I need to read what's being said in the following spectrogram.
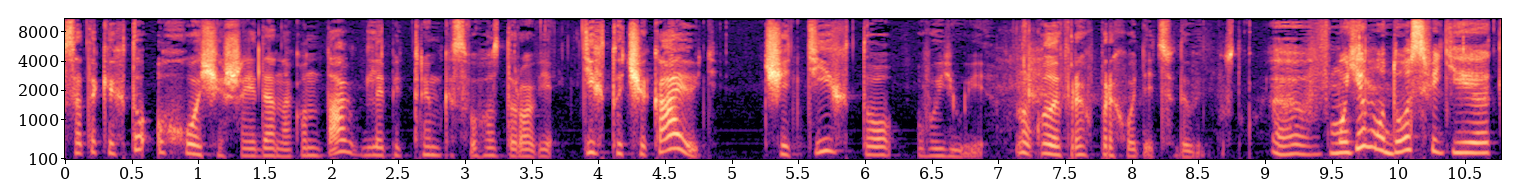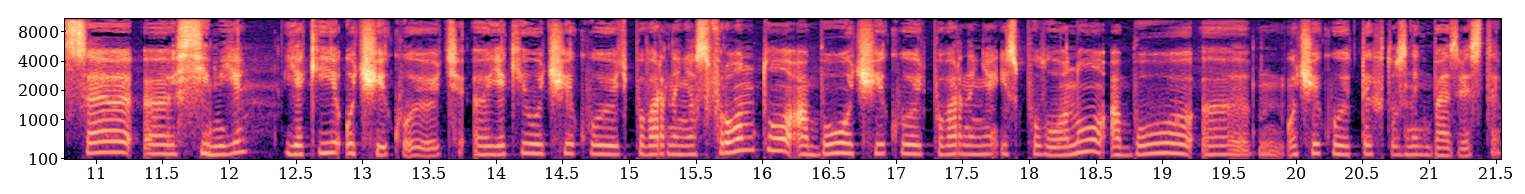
Все-таки хто охочіше йде на контакт для підтримки свого здоров'я? Ті, хто чекають, чи ті, хто воює? Ну, коли при- приходять сюди відпустку? Е, В моєму досвіді це е, сім'ї. Які очікують, е, які очікують повернення з фронту, або очікують повернення із полону, або е, очікують тих, хто зник безвісти.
